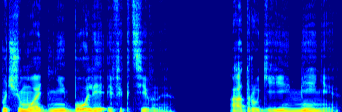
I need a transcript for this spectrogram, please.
почему одни более эффективны, а другие менее.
